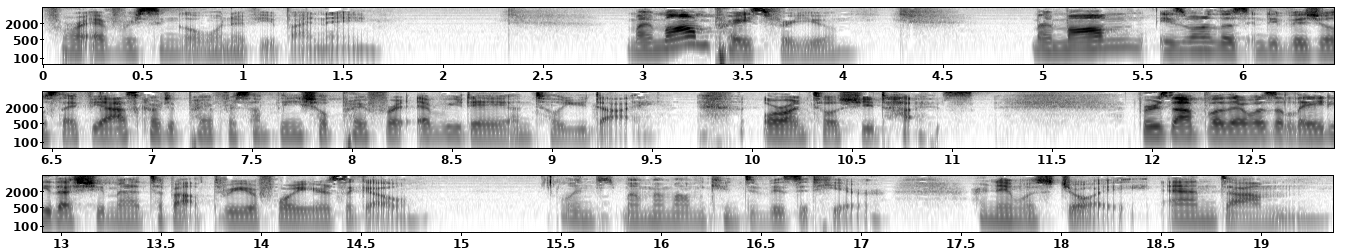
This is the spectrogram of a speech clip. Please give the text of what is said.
for every single one of you by name. My mom prays for you. My mom is one of those individuals that if you ask her to pray for something, she'll pray for it every day until you die or until she dies. For example, there was a lady that she met about three or four years ago when my mom came to visit here. Her name was Joy. And um,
